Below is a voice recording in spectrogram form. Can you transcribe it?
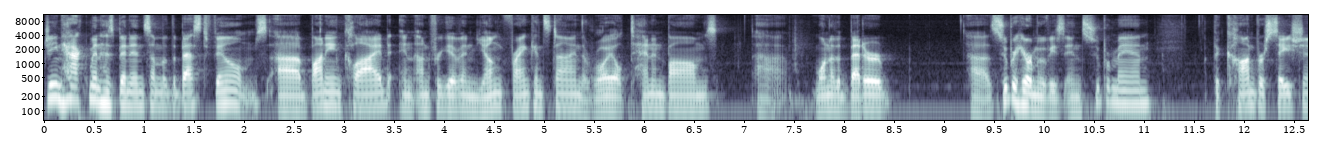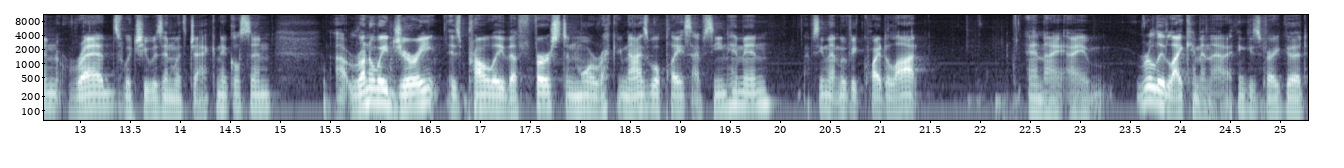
Gene Hackman has been in some of the best films: uh, Bonnie and Clyde in Unforgiven, Young Frankenstein, The Royal Tenenbaums. Uh, one of the better uh, superhero movies in Superman, The Conversation, Reds, which he was in with Jack Nicholson. Uh, Runaway Jury is probably the first and more recognizable place I've seen him in. I've seen that movie quite a lot, and I, I really like him in that. I think he's very good.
